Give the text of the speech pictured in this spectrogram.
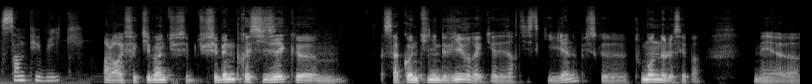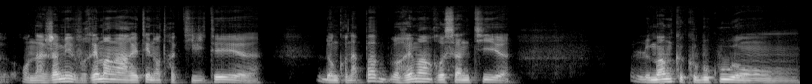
sans public Alors effectivement, tu sais, tu sais bien préciser que ça continue de vivre et qu'il y a des artistes qui viennent, puisque tout le monde ne le sait pas. Mais euh, on n'a jamais vraiment arrêté notre activité, euh, donc on n'a pas vraiment ressenti euh, le manque que beaucoup ont,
